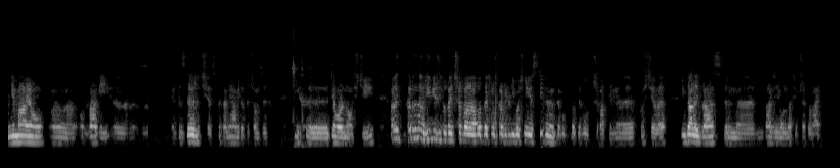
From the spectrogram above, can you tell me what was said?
nie mają odwagi e, zderzyć się z pytaniami dotyczących ich działalności. Ale kardynał Dziwisz, i tutaj trzeba oddać mu sprawiedliwość, nie jest jedynym tego, tego przypadkiem w Kościele. Im dalej w las, tym bardziej można się przekonać,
